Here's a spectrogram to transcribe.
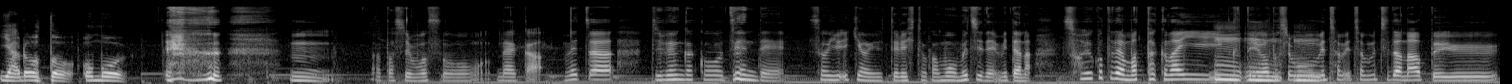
やろうと思う、うん。私もそう思う。なんかめっちゃ自分がこう善でそういう意見を言ってる人がもう無知でみたいなそういうことでは全くないくて、うんうんうん私もめちゃめちゃ無知だなという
